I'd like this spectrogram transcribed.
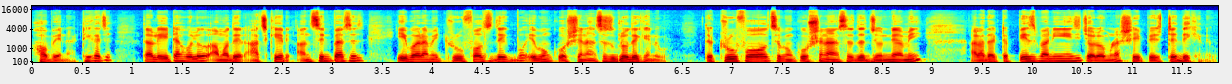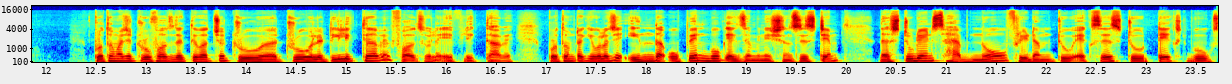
হবে না। ঠিক আছে? তাহলে এটা হলো আমাদের আজকের আনসিন প্যাসেজ এবার আমি ট্রু ফলস দেখব এবং কোশ্চেন অ্যান্সার্সগুলো দেখে নেব। তো ট্রু ফলস এবং কোশ্চেন অ্যান্সারদের জন্য আমি আলাদা একটা পেজ বানিয়ে নিয়েছি। চলো আমরা সেই পেজটাই দেখে নেব। প্রথম আছে ট্রু ফলস দেখতে পাচ্ছ। ট্রু ট্রু হলে টি লিখতে হবে ফলস হলে এফ লিখতে হবে। প্রথমটা কি বলেছে? In the open book examination system the students have no freedom to access to text books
